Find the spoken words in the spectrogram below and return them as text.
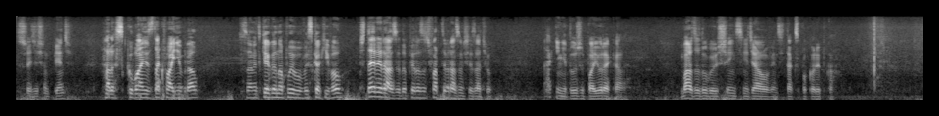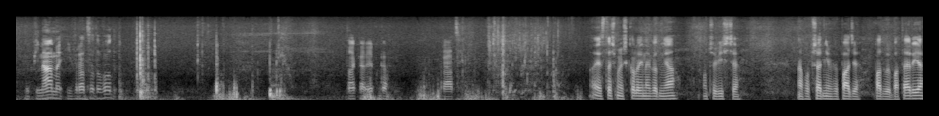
z 65. Ale skubaniec tak fajnie brał. Z zamiętkiego napływu wyskakiwał. Cztery razy, dopiero za czwartym razem się zaciął. Taki nieduży pajurek, ale bardzo długo już się nic nie działo, więc i tak spoko rybka. Wypinamy i wraca do wody. Taka rybka. Wraca. No, jesteśmy już kolejnego dnia. Oczywiście na poprzednim wypadzie padły baterie,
